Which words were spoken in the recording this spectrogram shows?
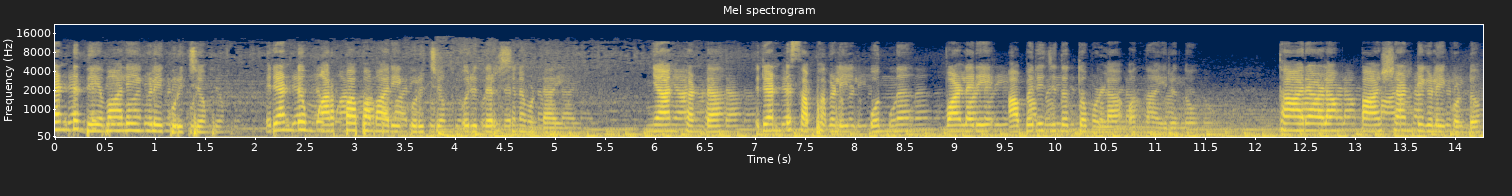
രണ്ട് ദേവാലയങ്ങളെ കുറിച്ചും രണ്ട് മാർപ്പാപ്പമാരെ കുറിച്ചും ഒരു ദർശനമുണ്ടായി. ഞാൻ കണ്ട രണ്ട് സഭകളിൽ ഒന്ന് വളരെ അപരിചിതത്വമുള്ള ഒന്നായിരുന്നു. ധാരാളം പാഷാണ്ടികളെ കൊണ്ടും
